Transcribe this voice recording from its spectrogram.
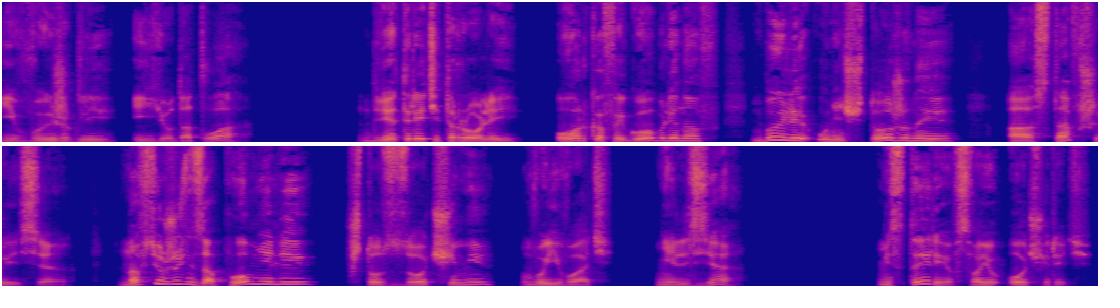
и выжгли ее дотла. Две трети троллей, орков и гоблинов были уничтожены, а оставшиеся на всю жизнь запомнили, что с зодчими воевать нельзя. Мистерия, в свою очередь,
